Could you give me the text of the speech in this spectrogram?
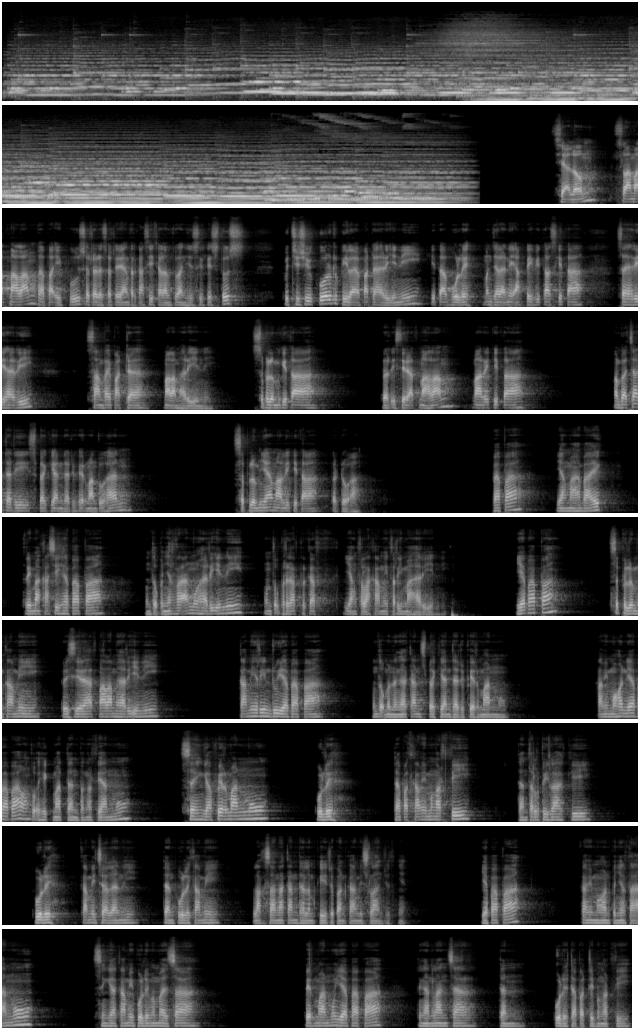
Shalom, selamat malam Bapak Ibu, Saudara-saudara yang terkasih dalam Tuhan Yesus Kristus. Puji syukur bila pada hari ini kita boleh menjalani aktivitas kita sehari-hari sampai pada malam hari ini. Sebelum kita beristirahat malam, mari kita membaca dari sebagian dari firman Tuhan. Sebelumnya mari kita berdoa. Bapa yang maha baik, terima kasih ya Bapa untuk penyertaanmu hari ini, untuk berkat-berkat yang telah kami terima hari ini. Ya Bapa, sebelum kami beristirahat malam hari ini, kami rindu ya Bapa untuk mendengarkan sebagian dari firman-Mu. Kami mohon ya Bapa untuk hikmat dan pengertian-Mu, sehingga firman-Mu boleh dapat kami mengerti dan terlebih lagi boleh kami jalani dan boleh kami laksanakan dalam kehidupan kami selanjutnya. Ya Bapa, kami mohon penyertaan-Mu sehingga kami boleh membaca firman-Mu ya Bapa dengan lancar dan boleh dapat dimengerti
